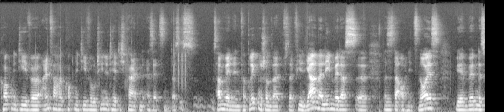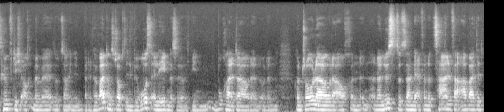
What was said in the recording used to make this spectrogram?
kognitive, einfache kognitive Routinetätigkeiten ersetzen. Das, ist, das haben wir in den Fabriken schon seit, seit vielen Jahren, erleben wir das. Äh, das ist da auch nichts Neues. Wir werden das künftig auch immer mehr sozusagen den, bei den Verwaltungsjobs in den Büros erleben, dass wir uns wie ein Buchhalter oder, oder ein Controller oder auch ein, ein, Analyst sozusagen, der einfach nur Zahlen verarbeitet,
